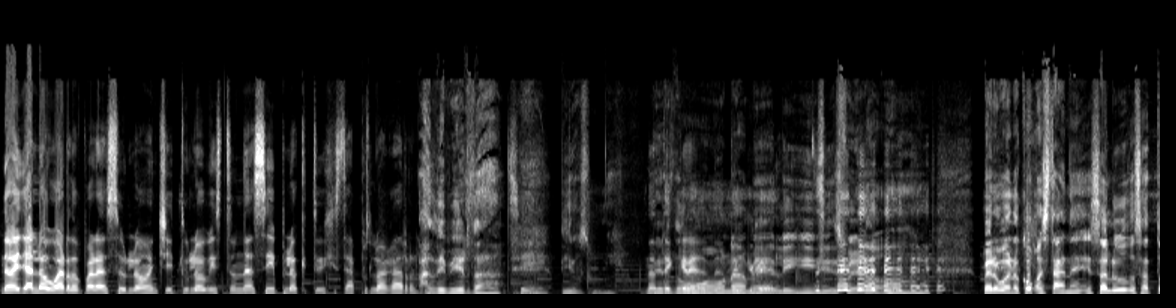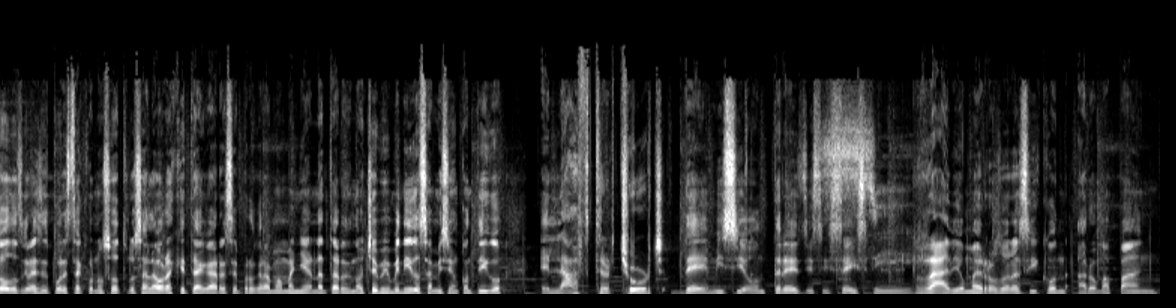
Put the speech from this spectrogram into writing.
No, ella lo guardó para su lunch y tú lo viste una Ziploc y tú dijiste, ah, pues lo agarro. Ah, ¿de verdad? Sí, Dios mío. No te creas. No te Perdóname, creas. Liz, perdón. Pero bueno, ¿cómo están? Eh? Saludos a todos, gracias por estar con nosotros a la hora que te agarre ese programa, mañana, tarde, noche. Bienvenidos a Misión Contigo, el After Church de Misión 316 Sí. Radio. Mayros ahora sí con aroma pan,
